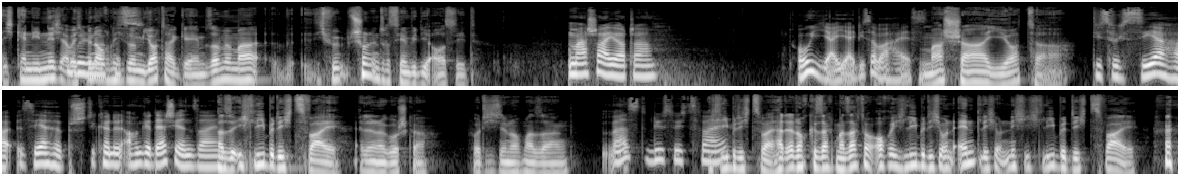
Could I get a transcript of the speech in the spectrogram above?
Ich kenne die nicht, aber ich bin auch nicht so im Jota-Game. Sollen wir mal, ich würde mich schon interessieren, wie die aussieht. Mascha Jota. Oh ja, ja, die ist aber heiß. Mascha Jota. Die ist wirklich sehr, sehr hübsch. Die könnte auch ein Kardashian sein. Also ich liebe dich zwei, Elena Gruschka. Wollte ich dir nochmal sagen. Was? Du liebst mich zwei? Ich liebe dich zwei. Hat er doch gesagt, man sagt doch auch, ich liebe dich unendlich und nicht, ich liebe dich zwei.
